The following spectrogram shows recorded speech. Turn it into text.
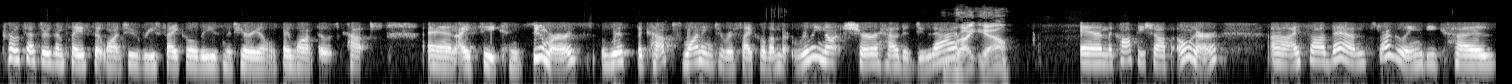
processors in place that want to recycle these materials. They want those cups. And I see consumers with the cups wanting to recycle them, but really not sure how to do that. Right, yeah. And the coffee shop owner, uh, I saw them struggling because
